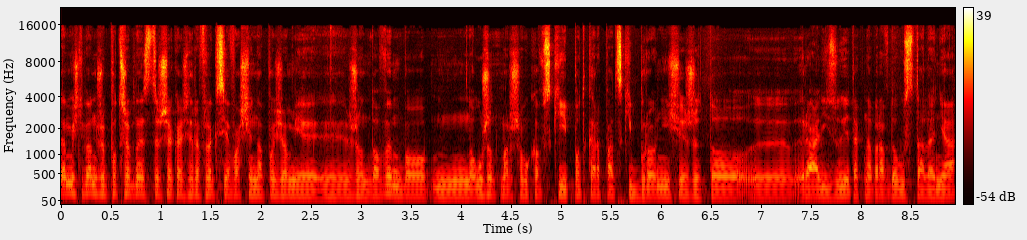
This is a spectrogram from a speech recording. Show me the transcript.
A myśli pan, że potrzebna jest też jakaś refleksja właśnie na poziomie y, rządowym, bo mm, no, Urząd Marszałkowski Podkarpacki broni się, że to y, realizuje tak naprawdę ustalenia,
